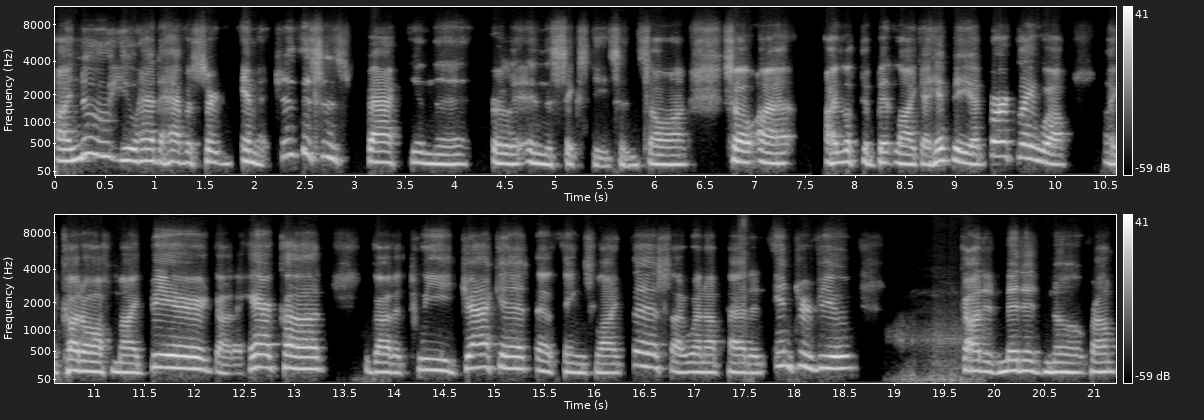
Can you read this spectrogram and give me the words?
I knew you had to have a certain image. This is back in the early in the 60s and so on. So uh, I looked a bit like a hippie at Berkeley. Well, I cut off my beard, got a haircut, got a tweed jacket, uh, things like this. I went up, had an interview got admitted, no problem.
